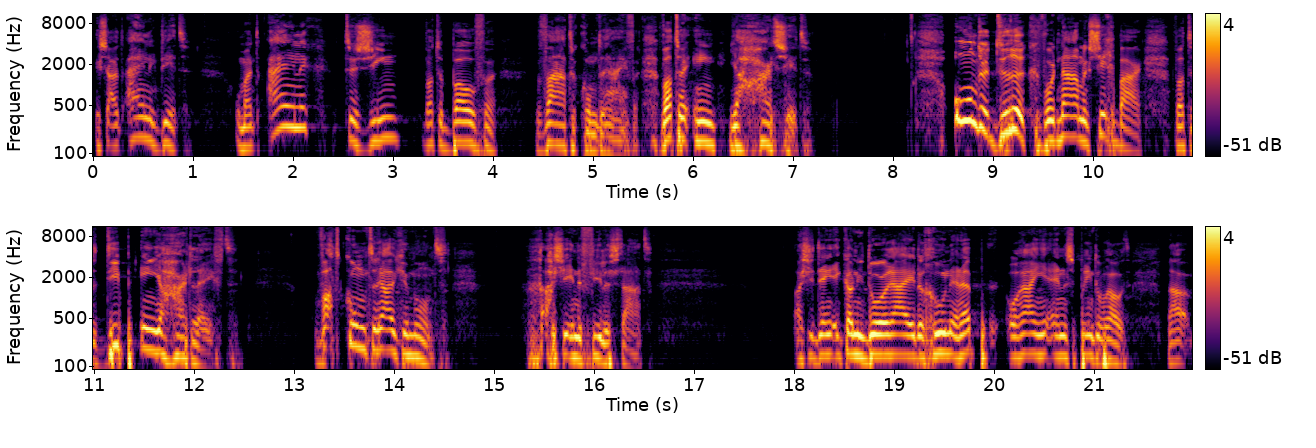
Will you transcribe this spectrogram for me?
is uiteindelijk dit: om uiteindelijk te zien wat er boven water komt drijven. Wat er in je hart zit. Onder druk wordt namelijk zichtbaar wat er diep in je hart leeft. Wat komt er uit je mond als je in de file staat? Als je denkt, ik kan niet doorrijden, de groen en heb oranje en springt op rood. Nou,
